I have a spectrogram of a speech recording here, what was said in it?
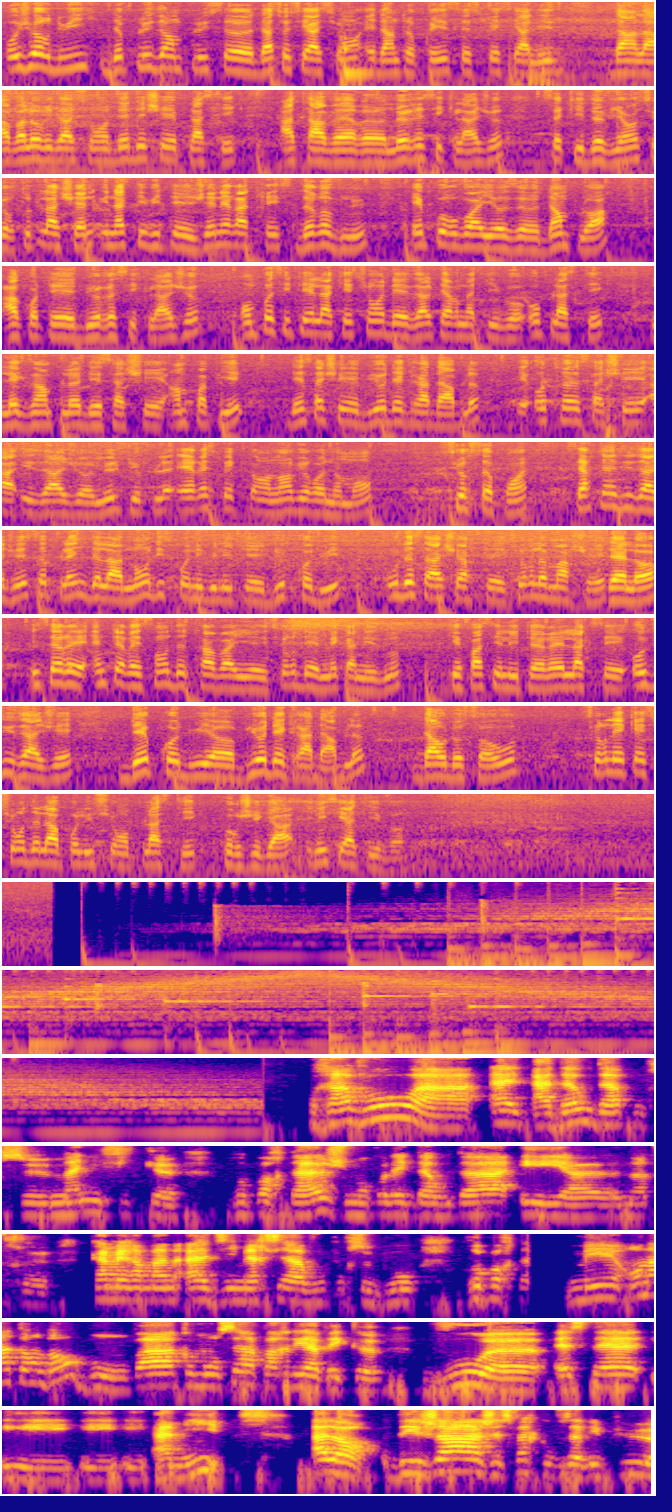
Aujourd'hui, de plus en plus euh, d'associations et d'entreprises se spécialisent dans la valorisation des déchets plastiques à travers euh, le recyclage, ce qui devient sur toute la chaîne une activité génératrice de revenus et pourvoyeuse d'emplois. À côté du recyclage, on peut citer la question des alternatives au plastique, l'exemple des sachets en papier, des sachets biodégradables et autres sachets à usage multiple et respectant l'environnement. Sur ce point, certains usagers se plaignent de la non-disponibilité du produit ou de sa cherté sur le marché. Dès lors, il serait intéressant de travailler sur des mécanismes qui faciliteraient l'accès aux usagers des produits euh, biodégradables. Daudo Sow, sur les questions de la pollution plastique pour Giga Initiative. Bravo à, Daouda pour ce magnifique euh, reportage, mon collègue Daouda et euh, notre caméraman Adi. Merci à vous pour ce beau reportage. Mais en attendant, bon, on va commencer à parler avec euh, vous, Esther et, et, et Ami. Alors, déjà, j'espère que vous avez pu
